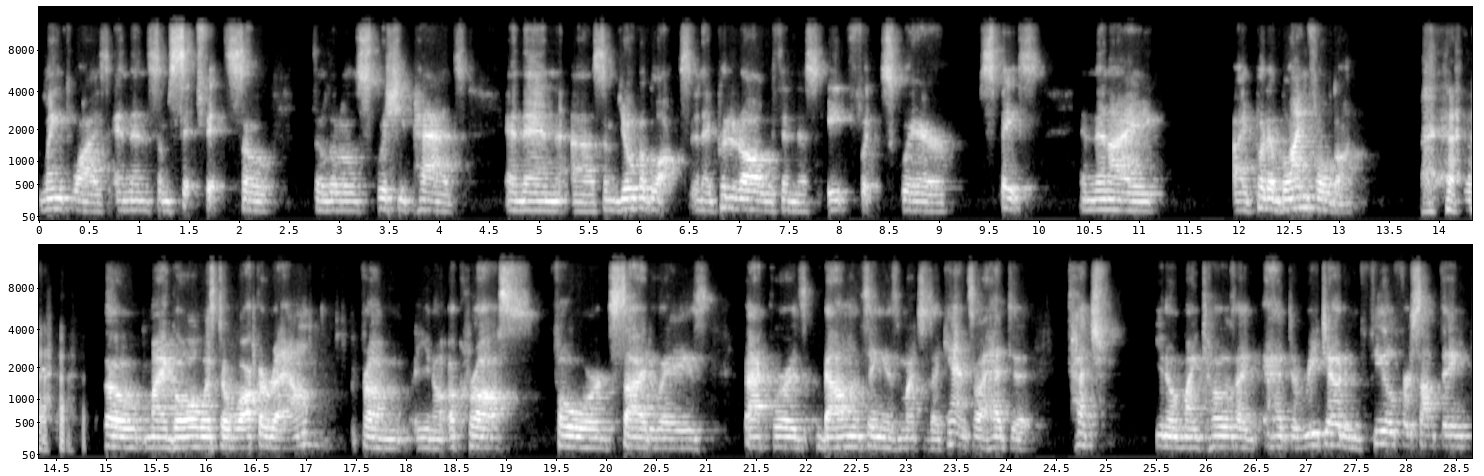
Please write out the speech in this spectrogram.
lengthwise, and then some sit fits. So the little squishy pads, and then uh, some yoga blocks. And I put it all within this eight foot square space. And then I, I put a blindfold on. So my goal was to walk around from, you know, across, forward, sideways, backwards, balancing as much as I can. So I had to touch, you know, my toes. I had to reach out and feel for something.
